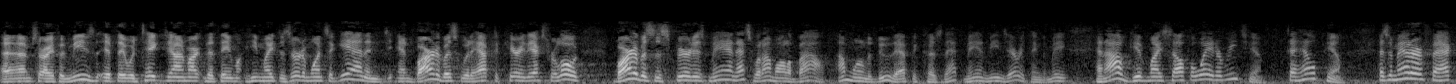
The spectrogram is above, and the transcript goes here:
uh, I'm sorry, if it means if they would take John Mark, that they, he might desert him once again, and, and Barnabas would have to carry the extra load. Barnabas' spirit is, man, that's what I'm all about. I'm willing to do that because that man means everything to me, and I'll give myself away to reach him, to help him. As a matter of fact,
